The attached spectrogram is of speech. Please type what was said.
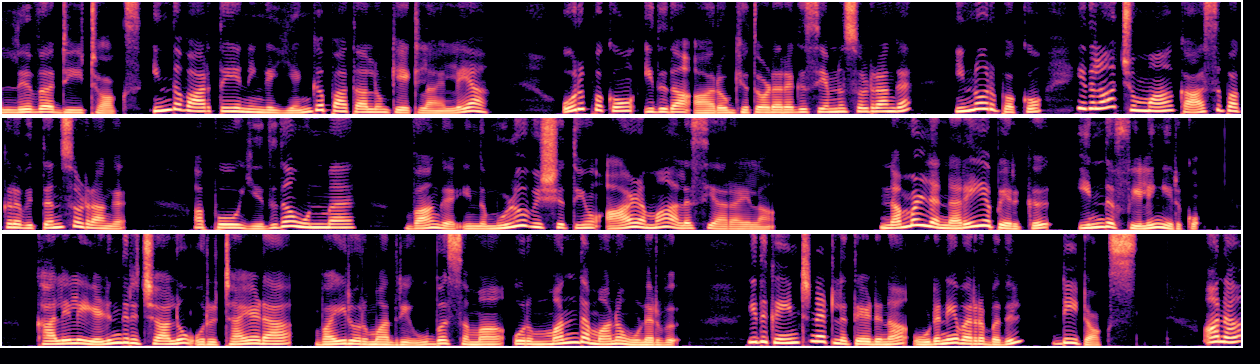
லிவர் டீடாக்ஸ் இந்த வார்த்தையை நீங்க எங்க பார்த்தாலும் கேட்கலாம் இல்லையா? ஒரு பக்கம் இதுதான் ஆரோக்கியத்தோட ரகசியம்னு சொல்றாங்க இன்னொரு பக்கம் இதெல்லாம் சும்மா காசு பாக்குற வித்தன்னு சொல்றாங்க. அப்போ எதுதான் உண்மை? வாங்க இந்த முழு விஷயத்தையும் ஆழமா அலசி ஆராயலாம். நம்மள நிறைய பேருக்கு இந்த ஃபீலிங் இருக்கும். காலையில எழுந்திருச்சாலும் ஒரு டயர்டா வயிறு ஒரு மாதிரி உபசமா ஒரு மந்தமான உணர்வு. இதுக்கு இன்டர்நெட்ல தேடுனா உடனே வர்ற பதில் டீடாக்ஸ் ஆனா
